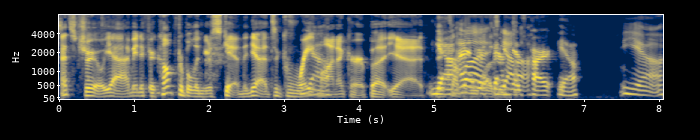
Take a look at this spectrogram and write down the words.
that's true. Yeah, I mean, if you're comfortable in your skin, then yeah, it's a great Yeah. moniker. But yeah, Yeah, I like it But, understand yeah. his part. Yeah. Yeah.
